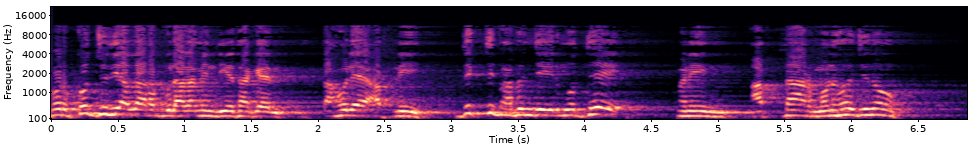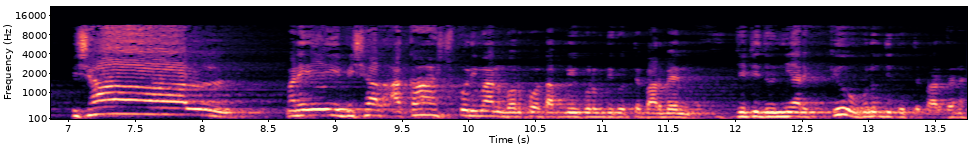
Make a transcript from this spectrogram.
বরকত যদি আল্লাহ রাবুল আলমিন দিয়ে থাকেন, তাহলে আপনি দেখতে পাবেন যে এর মধ্যে মানে আপনার মনে হয় যেন বিশাল মানে এই বিশাল আকাশ পরিমাণ বরকত আপনি উপলব্ধি করতে পারবেন, যেটি দুনিয়ার কেউ উপলব্ধি করতে পারবে না।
